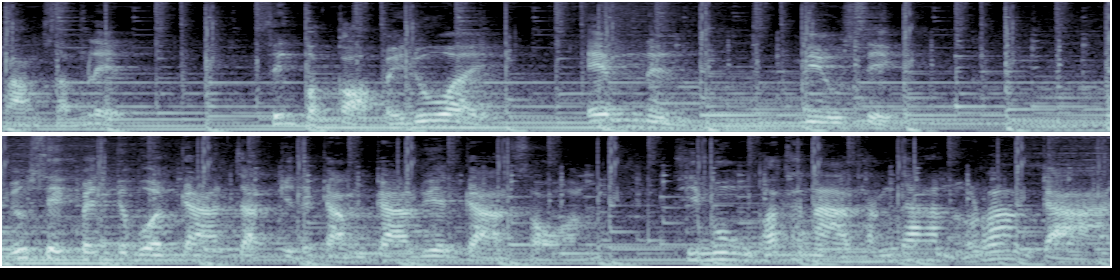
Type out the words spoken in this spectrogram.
ความสำเร็จ ซึ่งประกอบไปด้วย M1 Music Music เป็นกระบวนการจัดกิจกรรมการเรียนการสอน ที่มุ่งพัฒนาทั้งด้านร่างกาย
